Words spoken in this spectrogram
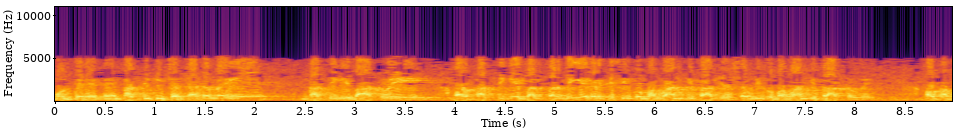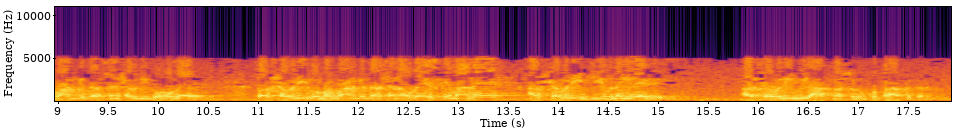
बोलते रहते हैं। भक्ति की चर्चा चल रही है, भक्ति की बात हुई, और भक्ति के बल पर भी अगर किसी को भगवान की प्राप्त शबरी को भगवान की प्राप्त हो गई, और भगवान के दर्शन शबरी को हो गए तो शबरी को भगवान के दर्शन हो गए, इसके माने अब शबरी जीव नहीं रह गई अब शबरी भी आत्मा स्वरूप को प्राप्त कर ली।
